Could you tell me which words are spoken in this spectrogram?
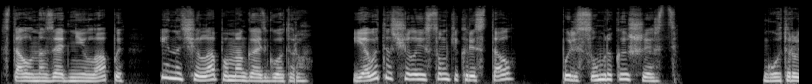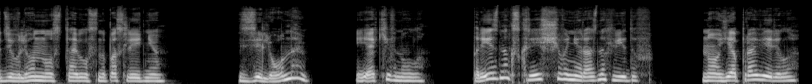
встала на задние лапы и начала помогать Готеру. Я вытащила из сумки кристалл, пыль сумрака и шерсть. Готер удивленно уставился на последнюю. Зеленая? Я кивнула. Признак скрещивания разных видов. Но я проверила,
